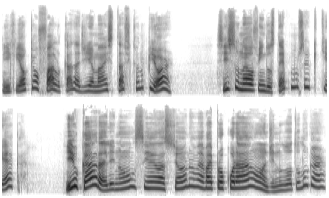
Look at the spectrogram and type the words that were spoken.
E que é o que eu falo, cada dia mais está ficando pior. Se isso não é o fim dos tempos, não sei o que, que é, cara. E o cara, ele não se relaciona, vai procurar onde? No outro lugar.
